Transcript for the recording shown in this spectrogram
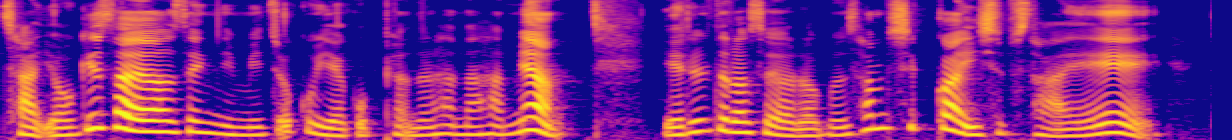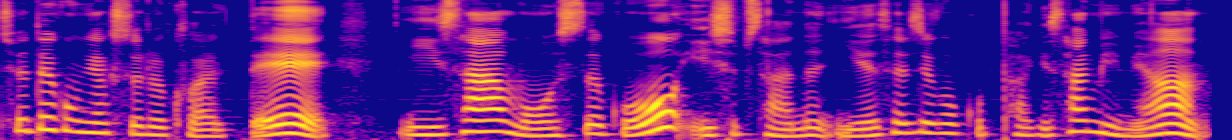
자, 여기서요, 선생님이 조금 예고편을 하나 하면, 예를 들어서 여러분 30과 24의 최대 공약수를 구할 때 2, 3, 5 쓰고 24는 2의 세제곱 곱하기 3이면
